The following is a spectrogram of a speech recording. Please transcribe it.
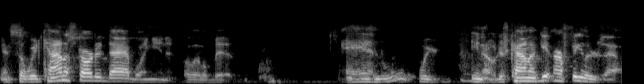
And so we'd kind of started dabbling in it a little bit. And we, you know, just kind of getting our feelers out.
